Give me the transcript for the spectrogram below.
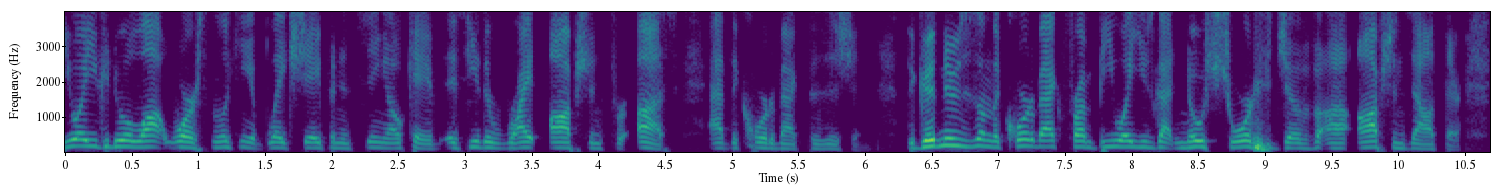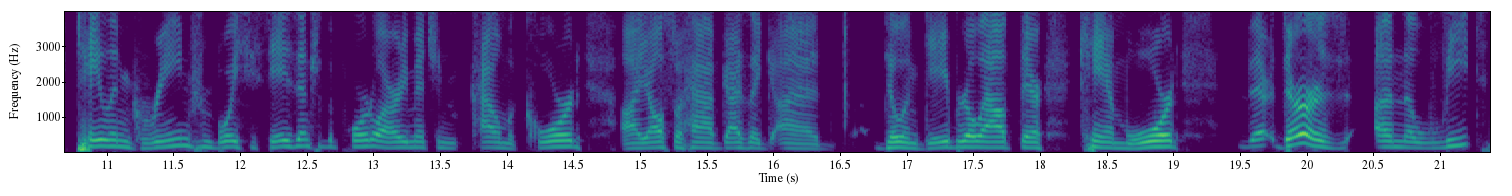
BYU could do a lot worse than looking at Blake Shapen and seeing, okay, is he the right option for us at the quarterback position? The good news is on the quarterback front, BYU's got no shortage of uh, options out there. Taylen Green from Boise State has entered the portal. I already mentioned Kyle McCord. Uh, you also have guys like uh, Dillon Gabriel out there, Cam Ward. There, there is an elite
